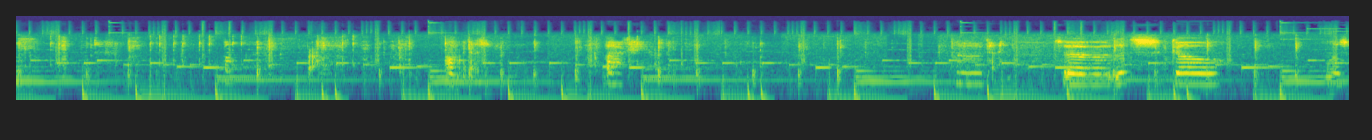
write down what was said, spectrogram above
oh my gosh. Okay. Okay. So let's go was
